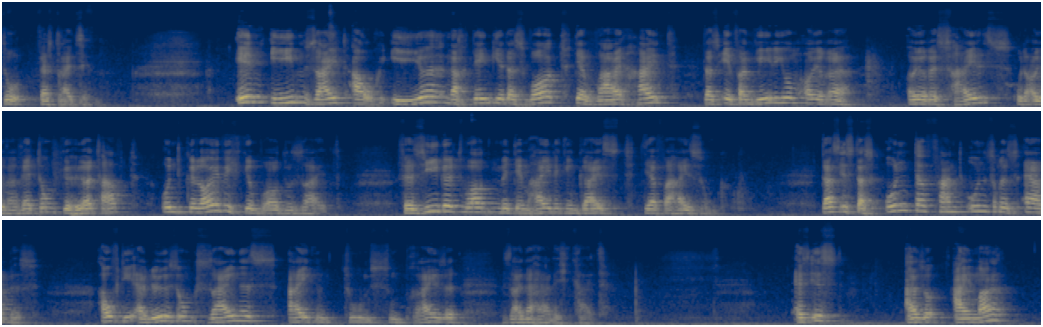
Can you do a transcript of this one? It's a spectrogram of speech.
So, Vers 13. In ihm seid auch ihr, nachdem ihr das Wort der Wahrheit, das Evangelium eurer, eures Heils oder eurer Rettung gehört habt und gläubig geworden seid, versiegelt worden mit dem Heiligen Geist der Verheißung. Das ist das Unterpfand unseres Erbes auf die Erlösung seines Eigentums zum Preise seiner Herrlichkeit. Es ist also einmal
